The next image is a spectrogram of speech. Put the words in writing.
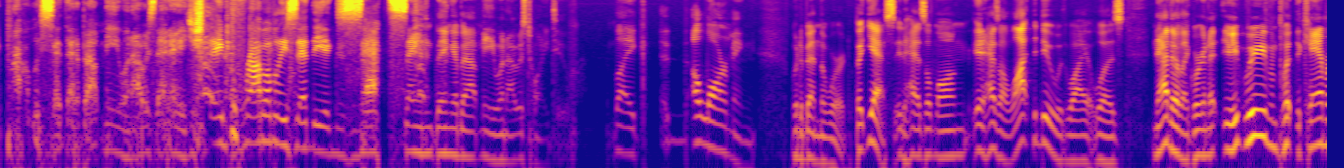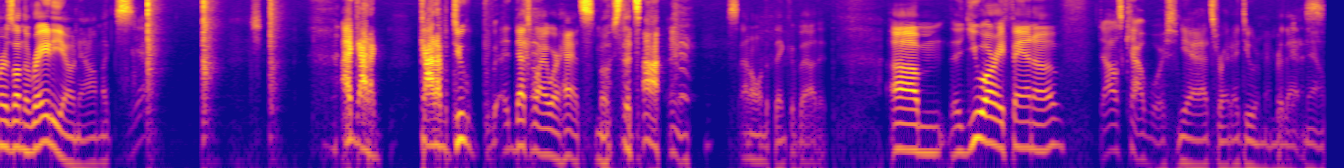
they probably said that about me when I was that age. they probably said the exact same thing about me when I was 22. Like alarming would have been the word. But yes, it has a long it has a lot to do with why it was. Now they're like we're going to we even put the cameras on the radio now. I'm like Yeah. I got to got to do that's why I wear hats most of the time. So I don't want to think about it. Um you are a fan of Dallas Cowboys. Yeah, that's right. I do remember that now.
